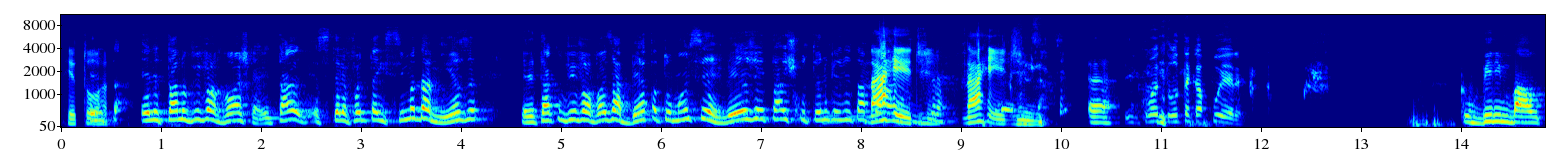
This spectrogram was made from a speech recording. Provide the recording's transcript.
retorno. tá, ele tá no Viva Voz, cara. Ele tá, esse telefone tá em cima da mesa. Ele tá com o Viva Voz aberta, tomando cerveja e tá escutando o que a gente tá Na falando. rede. Na rede. É, Enquanto luta capoeira. O birimbau.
